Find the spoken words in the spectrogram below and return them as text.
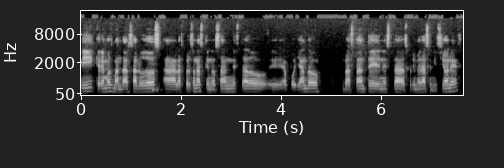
Y queremos mandar saludos a las personas que nos han estado eh, apoyando bastante en estas primeras emisiones.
